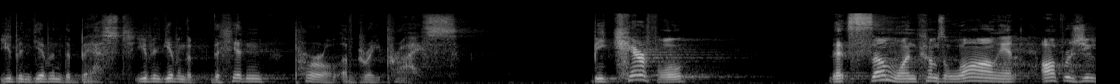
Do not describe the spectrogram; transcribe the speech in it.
you've been given the best. You've been given the, the hidden pearl of great price. Be careful that someone comes along and offers you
